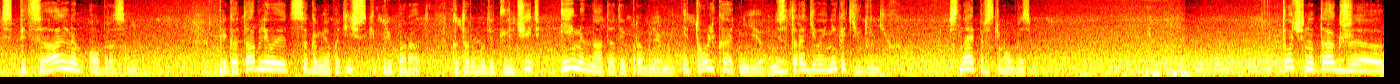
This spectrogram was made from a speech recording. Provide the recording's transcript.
специальным образом приготавливается гомеопатический препарат, который будет лечить именно от этой проблемы и только от нее, не затрагивая никаких других. Снайперским образом. Точно так же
